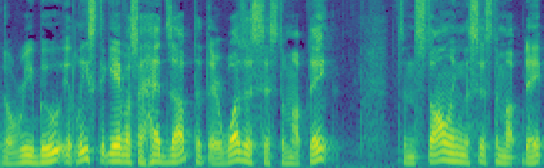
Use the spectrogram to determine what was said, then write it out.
It'll reboot. At least it gave us a heads up that there was a system update. It's installing the system update.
